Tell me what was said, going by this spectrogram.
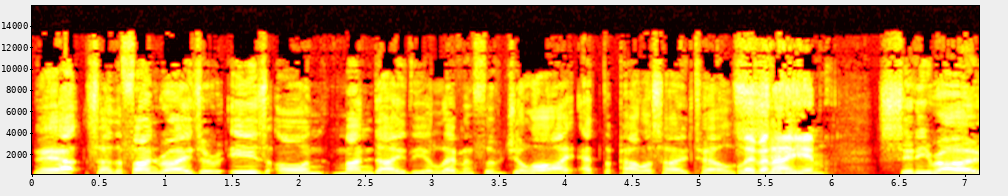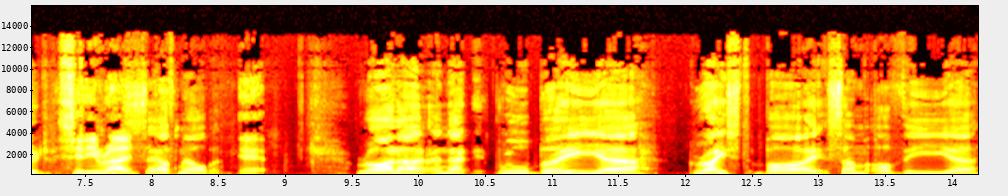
Now, so the fundraiser is on Monday, the 11th of July, at the Palace Hotel, 11 a.m. City Road, City Road. South Melbourne. Yeah. Righto, and that will be uh, graced by some of the uh,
